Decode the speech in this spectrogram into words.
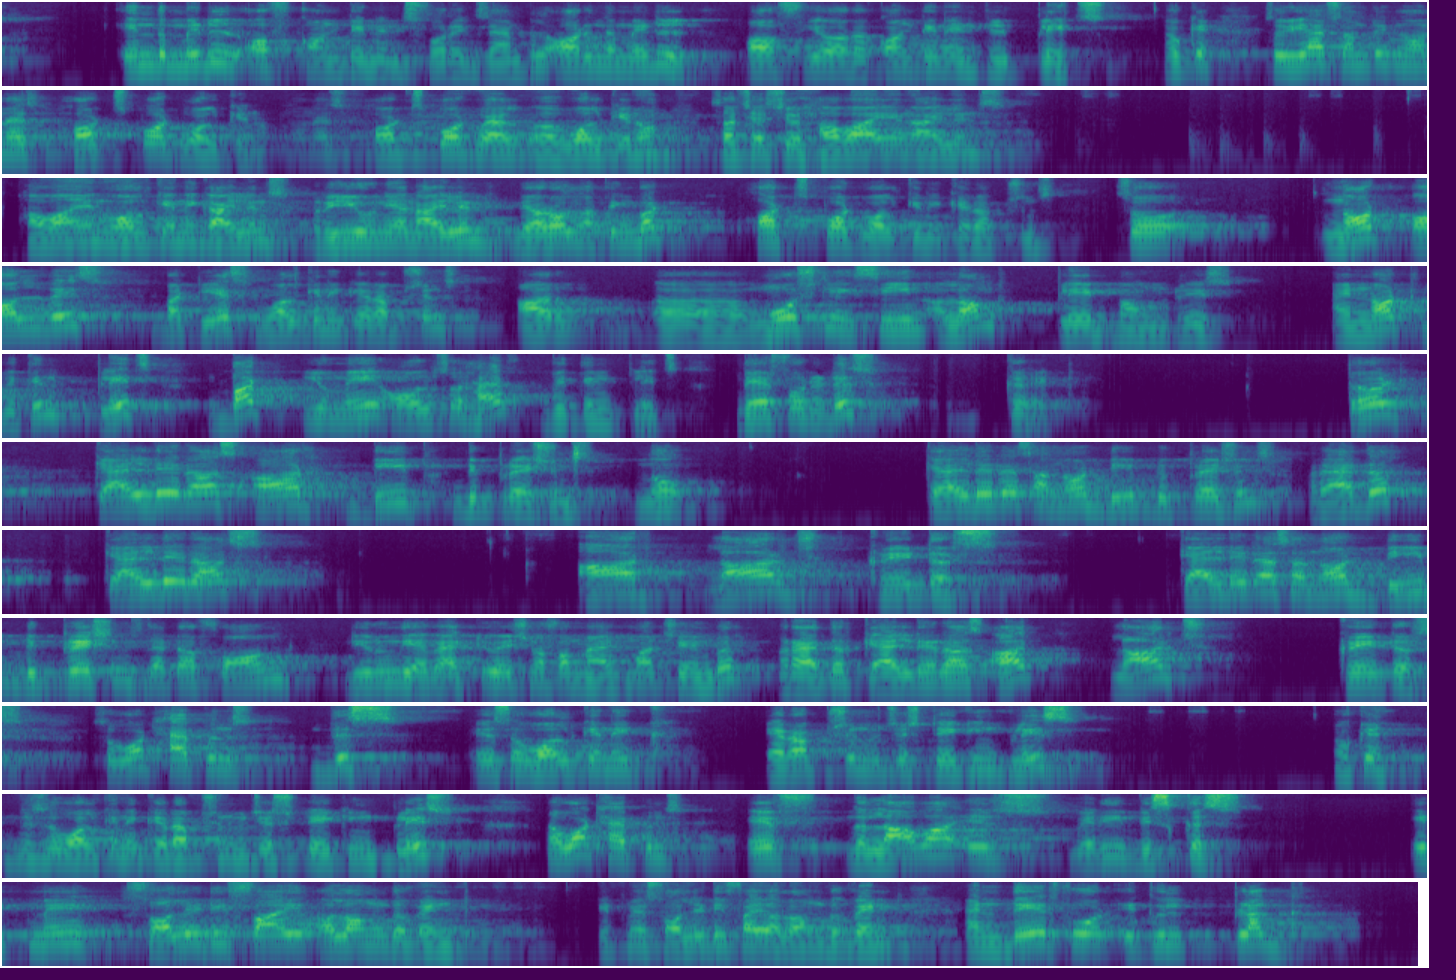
in the middle of continents, for example, or in the middle of your continental plates. Okay, so you have something known as hotspot volcano, known as hotspot uh, volcano, such as your Hawaiian Islands, Hawaiian volcanic islands, Reunion Island, they are all nothing but hotspot volcanic eruptions. So not always, but yes, volcanic eruptions are uh, mostly seen along plate boundaries and not within plates, but you may also have within plates. Therefore, it is correct. Third, calderas are deep depressions. No, calderas are not deep depressions. Rather, calderas are large craters. Calderas are not deep depressions that are formed during the evacuation of a magma chamber. Rather, calderas are large craters. So what happens? This is a volcanic eruption which is taking place Okay, this is a volcanic eruption which is taking place. Now, what happens if the lava is very viscous? It may solidify along the vent. It may solidify along the vent and therefore it will plug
